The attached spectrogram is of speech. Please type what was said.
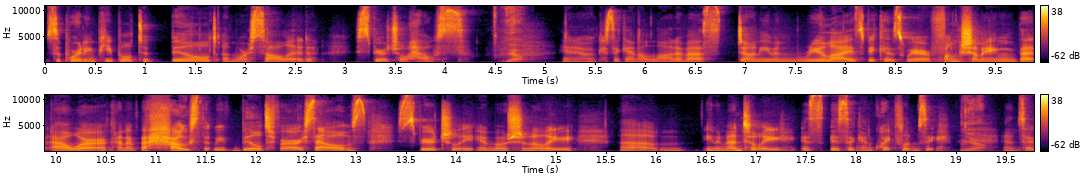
supporting people to build a more solid spiritual house. Yeah. You know, because again, a lot of us don't even realize because we're functioning that our kind of the house that we've built for ourselves spiritually, emotionally, um, even mentally is is again quite flimsy. Yeah. And so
